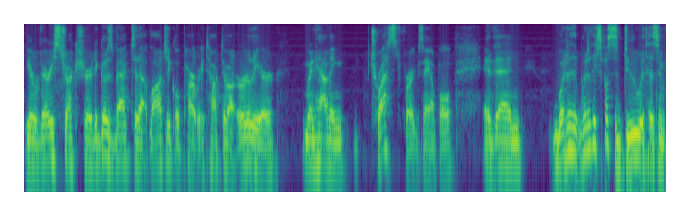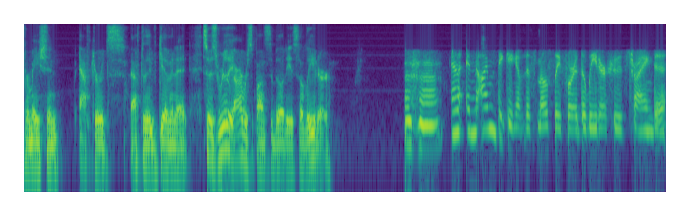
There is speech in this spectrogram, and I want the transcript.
You're very structured. It goes back to that logical part we talked about earlier when having trust, for example. And then what are they, what are they supposed to do with this information after it's after they've given it? So it's really our responsibility as a leader. Mm-hmm. And, and I'm thinking of this mostly for the leader who's trying to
